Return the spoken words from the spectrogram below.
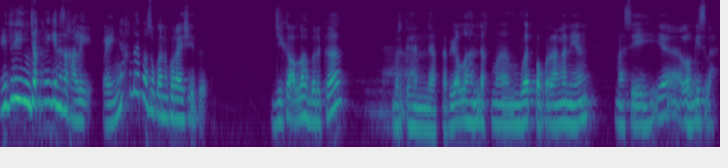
Itu diinjaknya gini sekali. Lenyap dah pasukan Quraisy itu. Jika Allah berke berkehendak. Tapi Allah hendak membuat peperangan yang masih ya logis lah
